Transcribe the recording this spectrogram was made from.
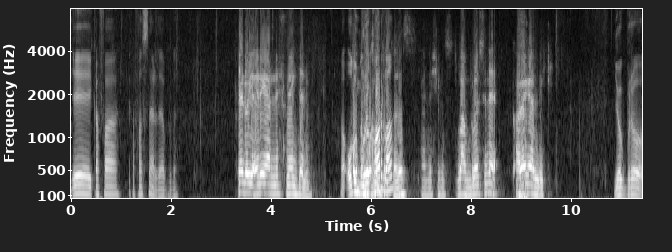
Yey kafa. Kafası nerede ha burada? Gel o yere yerleşmeye gidelim. La oğlum bura kar lan. toplarız, Yerleşiriz. Lan burası ne? Kara geldik. Yok bro.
